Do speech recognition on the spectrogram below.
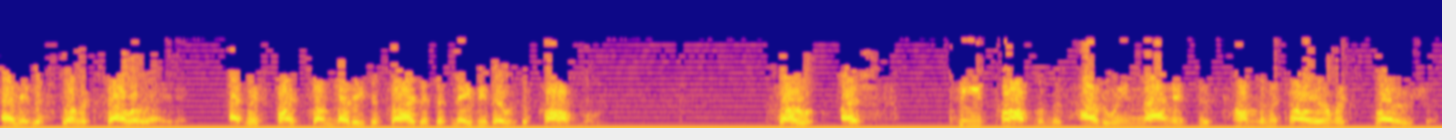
and it was still accelerating, at which point somebody decided that maybe there was a problem. So a key problem is how do we manage this combinatorial explosion?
